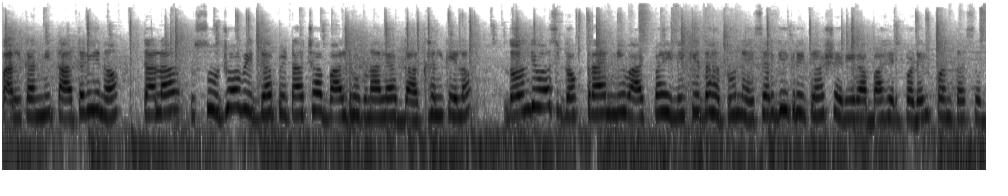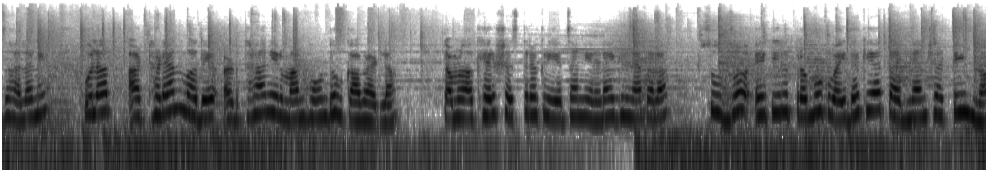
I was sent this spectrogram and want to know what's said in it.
पालकांनी तातडीनं त्याला सुजो विद्यापीठाच्या बाल रुग्णालयात दाखल केलं. दोन दिवस डॉक्टरांनी वाट पाहिली की धातू नैसर्गिकरित्या शरीराबाहेर पडेल पण तसं झालं नाही. उलट आठवड्यांमध्ये अडथळा निर्माण होऊन धोका वाढला. त्यामुळे अखेर शस्त्रक्रियेचा निर्णय घेण्यात आला. सुजो येथील प्रमुख वैद्यकीय तज्ज्ञांच्या टीमनं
